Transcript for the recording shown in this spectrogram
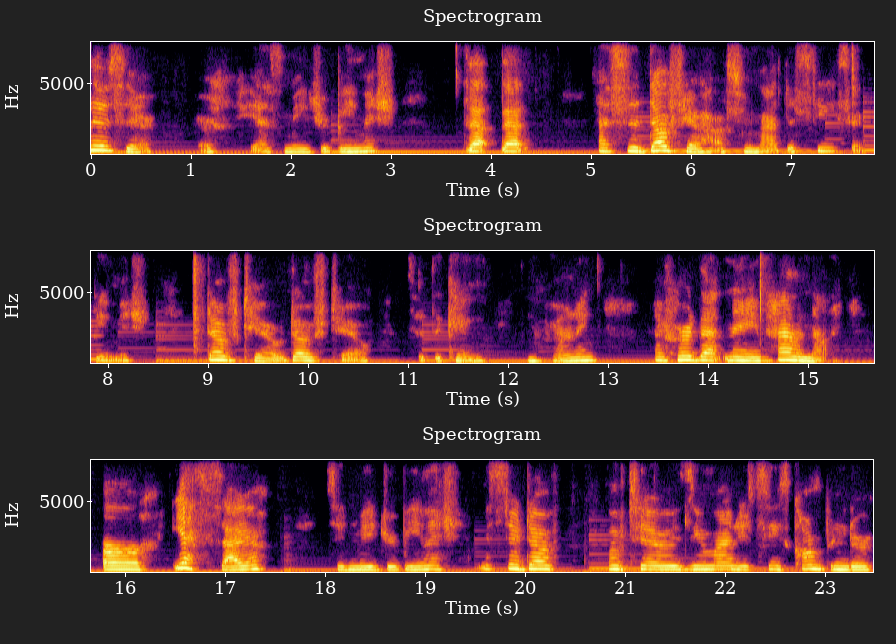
lives there? he asked Major Beamish. That that that's the Dovetail House, Your Majesty, said Beamish. Dovetail, Dovetail, said the king, frowning. I've heard that name, haven't I? Er, yes, sire, said Major Beamish. Mr. Dove Dovetail is Your Majesty's carpenter,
